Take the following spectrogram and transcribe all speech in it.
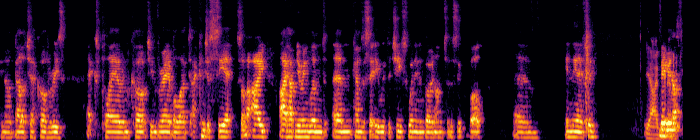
You know, Belichick over his ex-player and coach in Vrabel. I, I can just see it. So I I have New England, um, Kansas City with the Chiefs winning and going on to the Super Bowl um, in the AFC. Yeah, I Maybe that's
